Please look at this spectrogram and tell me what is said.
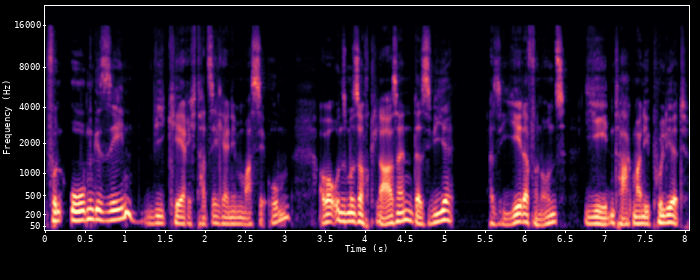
von oben gesehen. Wie kehre ich tatsächlich eine Masse um? Aber uns muss auch klar sein, dass wir, also jeder von uns, jeden Tag manipuliert.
